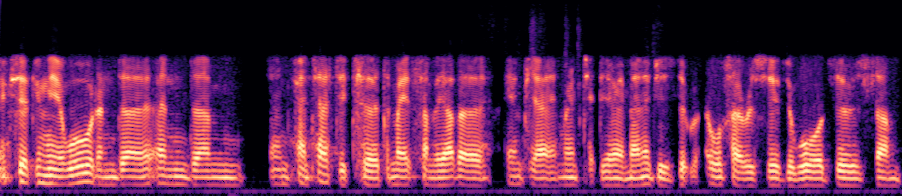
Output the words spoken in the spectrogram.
accepting the award and uh, and um, and fantastic to, to meet some of the other MPA and Protected Area managers that also received awards. There was, um,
